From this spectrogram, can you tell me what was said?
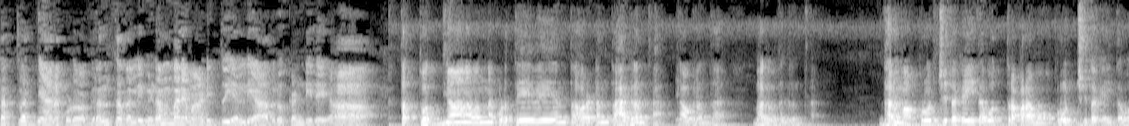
ತತ್ವಜ್ಞಾನ ಕೊಡುವ ಗ್ರಂಥದಲ್ಲಿ ವಿಡಂಬನೆ ಮಾಡಿದ್ದು ಎಲ್ಲಿಯಾದರೂ ಕಂಡಿದೆಯಾ? ತತ್ವಜ್ಞಾನವನ್ನು ಕೊಡುತ್ತೇವೆ ಅಂತ ಹೊರಟಂತಹ ಗ್ರಂಥ. ಯಾವ ಗ್ರಂಥ? ಭಾಗವತ ಗ್ರಂಥ. ಧರ್ಮ ಪ್ರೋಜ್ಜಿತ ಕೈತವೋತ್ರ ಪರಮೋ ಪ್ರೋಜ್ಜಿತ ಕೈತವ.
